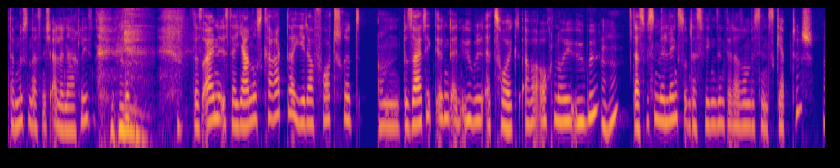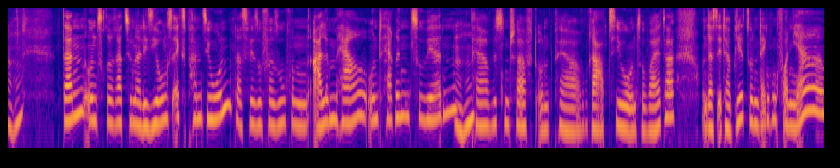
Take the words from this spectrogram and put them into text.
Dann müssen das nicht alle nachlesen. das eine ist der Janus-Charakter. Jeder Fortschritt ähm, beseitigt irgendein Übel, erzeugt aber auch neue Übel. Mhm. Das wissen wir längst und deswegen sind wir da so ein bisschen skeptisch. Mhm. Dann unsere Rationalisierungsexpansion, dass wir so versuchen, allem Herr und Herrin zu werden, mhm. per Wissenschaft und per Ratio und so weiter. Und das etabliert so ein Denken von, ja,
